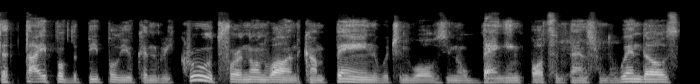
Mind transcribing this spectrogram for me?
the type of the people you can recruit for a nonviolent campaign, which involves, you know, banging pots and pans from the windows,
